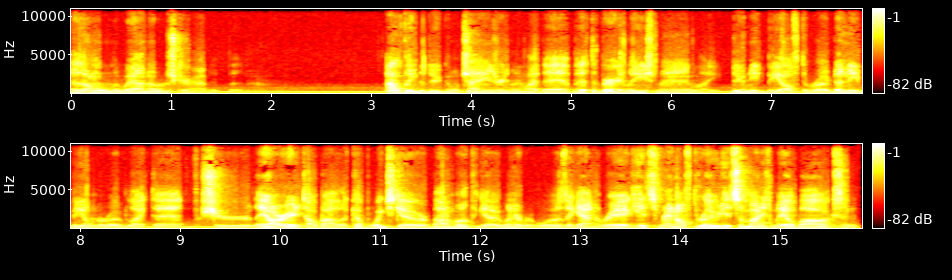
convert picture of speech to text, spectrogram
That's the only way I know to describe it. But I don't think the dude gonna change or anything like that. But at the very least, man, like, do need to be off the road. Doesn't need to be on the road like that for sure. They already talked about it a couple weeks ago or about a month ago, whenever it was. They got in a wreck, hits, ran off the road, hit somebody's mailbox, and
